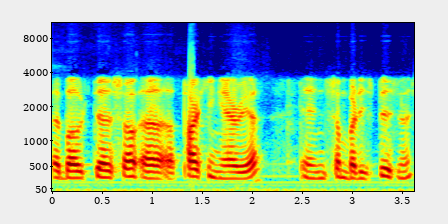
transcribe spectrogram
about uh, so, uh, a parking area in somebody's business,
